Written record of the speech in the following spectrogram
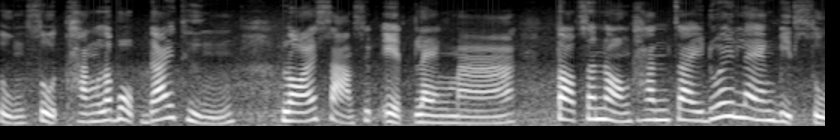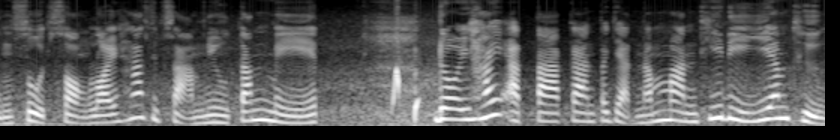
สูงสุดทั้งระบบได้ถึง 131 แรงม้า ตอบสนองทันใจด้วยแรงบิดสูงสุด 253 นิวตันเมตร โดยให้อัตราการประหยัดน้ำมันที่ดีเยี่ยมถึง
